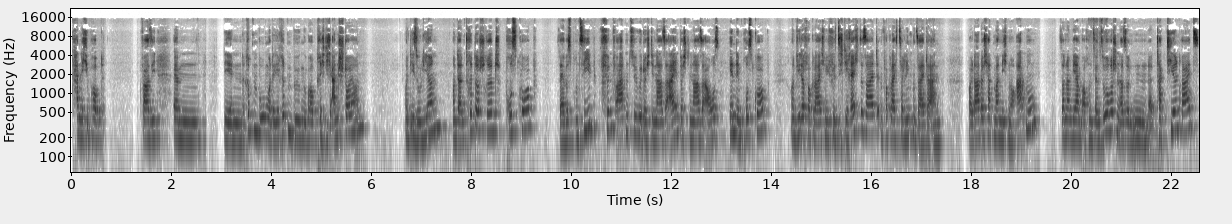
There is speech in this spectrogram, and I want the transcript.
Kann ich überhaupt quasi ähm, den Rippenbogen oder die Rippenbögen überhaupt richtig ansteuern und isolieren? Und dann dritter Schritt, Brustkorb. Selbes Prinzip, fünf Atemzüge durch die Nase ein, durch die Nase aus in den Brustkorb und wieder vergleichen, wie fühlt sich die rechte Seite im Vergleich zur linken Seite an. Weil dadurch hat man nicht nur Atmung, sondern wir haben auch einen sensorischen, also einen taktilen Reiz.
